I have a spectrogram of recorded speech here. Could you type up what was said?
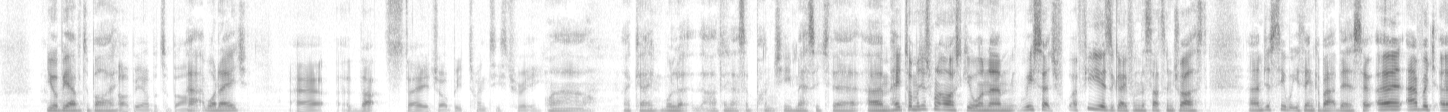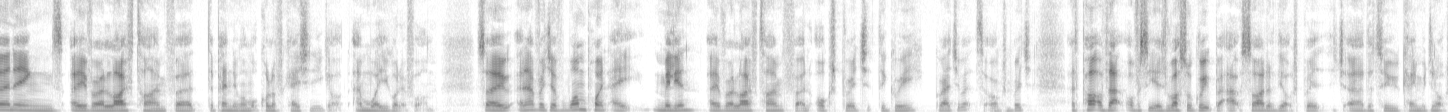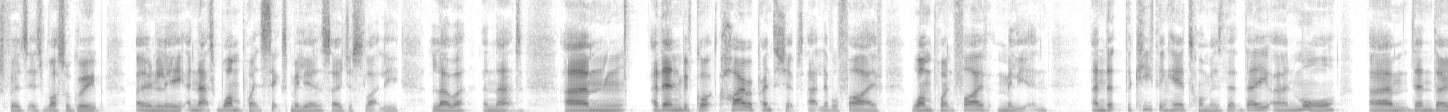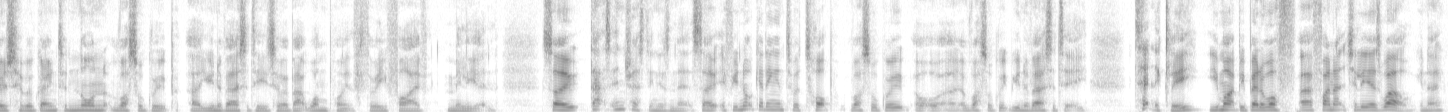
You'll be able to buy. I'll be able to buy. At what age? Uh, at that stage, I'll be 23. Wow. Okay. Well, look, I think that's a punchy message there. Um, hey, Tom, I just want to ask you on um, research a few years ago from the Sutton Trust. Um, just see what you think about this. So, average earnings over a lifetime for depending on what qualification you got and where you got it from. So, an average of 1.8 million over a lifetime for an Oxbridge degree graduate. So, Oxbridge. As part of that, obviously, is Russell Group, but outside of the Oxbridge, uh, the two Cambridge and Oxfords is Russell Group only, and that's 1.6 million, so just slightly lower than that. Um, and then we've got higher apprenticeships at level five, 1.5 million. And the, the key thing here, Tom, is that they earn more um, than those who are going to non Russell Group uh, universities, who are about 1.35 million. So that's interesting, isn't it? So if you're not getting into a top Russell Group or, a Russell Group university, technically you might be better off uh, financially as well, you know,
